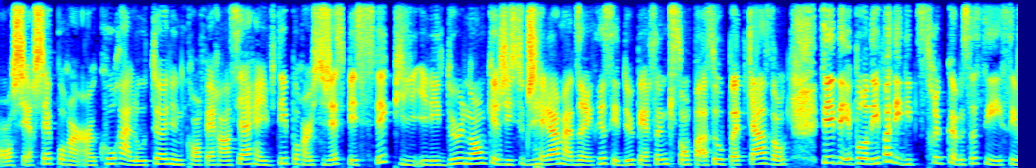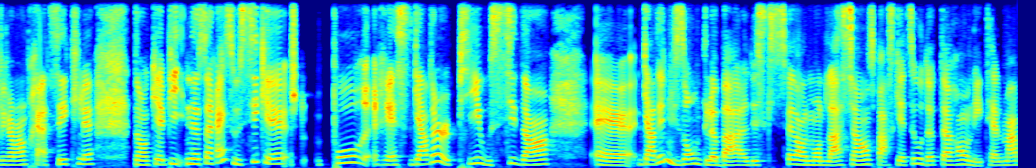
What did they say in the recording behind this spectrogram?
on, cherchait pour un, cours à l'automne une conférencière invitée pour un sujet spécifique. Puis les deux noms que j'ai suggérés à ma directrice, c'est deux personnes qui sont passées au podcast. Donc, tu sais, pour des fois, des, petits trucs comme ça, c'est vraiment pratique, là. Donc, euh, puis ne serait-ce aussi que pour garder un pied aussi dans, garder une vision globale de ce qui se fait dans le monde de la science parce que, tu sais, au doctorat, on est tellement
